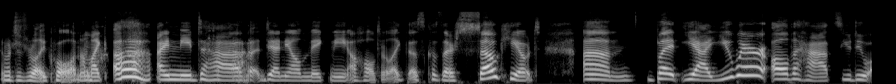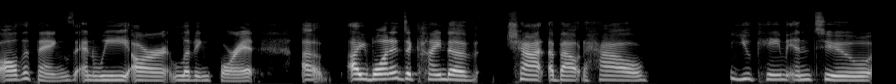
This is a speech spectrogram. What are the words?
which is really cool. And I'm like, ah, I need to have Danielle make me a halter like this because they're so cute. Um, but yeah, you wear all the hats, you do all the things, and we are living for it. Uh, I wanted to kind of chat about how you came into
